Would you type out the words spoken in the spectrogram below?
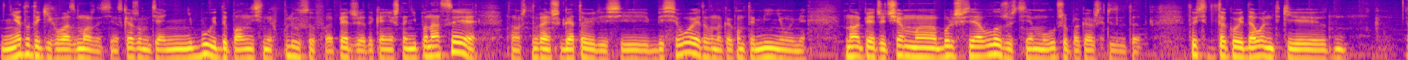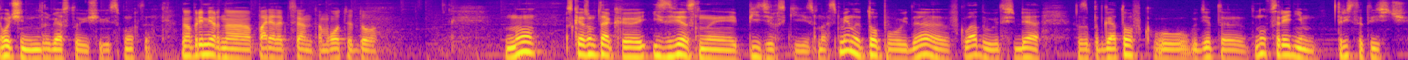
нету таких возможностей, скажем, у тебя не будет дополнительных плюсов. Опять же, это, конечно, не панацея, потому что мы раньше готовились и без всего этого на каком-то минимуме. Но, опять же, чем э, больше себя вложишь, тем лучше покажешь результат. То есть это такой довольно-таки очень дорогостоящий вид спорта. Ну, а примерно порядок цен там от и до. Ну, скажем так, э, известные питерские спортсмены, топовые, да, вкладывают в себя за подготовку где-то, ну, в среднем 300 тысяч.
